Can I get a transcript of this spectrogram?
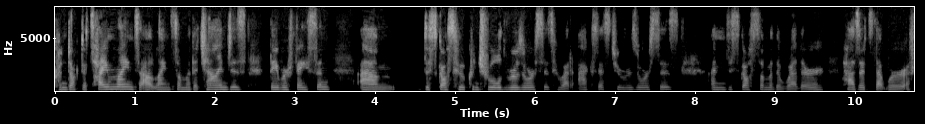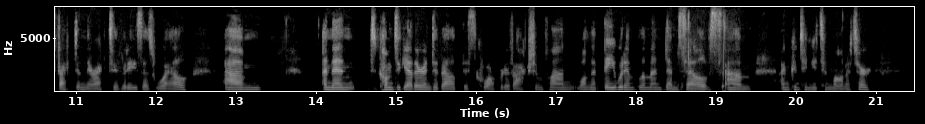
conduct a timeline to outline some of the challenges they were facing, um, discuss who controlled resources, who had access to resources, and discuss some of the weather hazards that were affecting their activities as well. Um, and then to come together and develop this cooperative action plan, one that they would implement themselves um, and continue to monitor.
